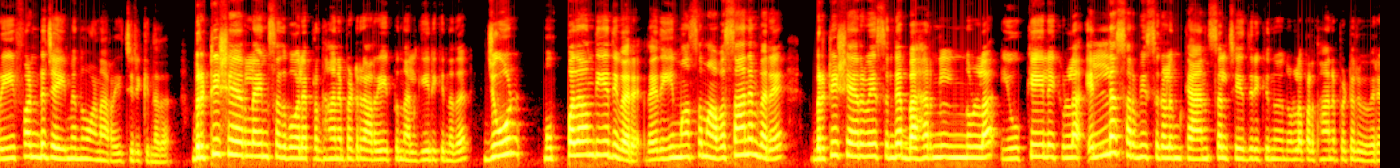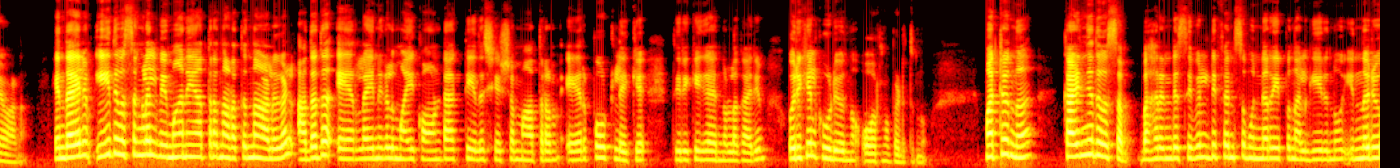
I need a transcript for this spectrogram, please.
റീഫണ്ട് ചെയ്യുമെന്നുമാണ് അറിയിച്ചിരിക്കുന്നത്. ബ്രിട്ടീഷ് എയർലൈൻസ് അതുപോലെ പ്രധാനപ്പെട്ട ഒരു അറിയിപ്പ് നൽകിയിരിക്കുന്നത്. ജൂൺ മുപ്പതാം തീയതി വരെ അതായത് ഈ മാസം അവസാനം വരെ ബ്രിട്ടീഷ് എയർവേസിന്റെ ബഹ്റിനിൽ നിന്നുള്ള യു കെയിലേക്കുള്ള എല്ലാ സർവീസുകളും ക്യാൻസൽ ചെയ്തിരിക്കുന്നു എന്നുള്ള പ്രധാനപ്പെട്ട ഒരു വിവരമാണ്. എന്തായാലും ഈ ദിവസങ്ങളിൽ വിമാനയാത്ര നടത്തുന്ന ആളുകൾ അതത് എയർലൈനുകളുമായി കോൺടാക്ട് ചെയ്ത ശേഷം മാത്രം എയർപോർട്ടിലേക്ക് തിരിക്കുക എന്നുള്ള കാര്യം ഒരിക്കൽ കൂടി ഒന്ന് ഓർമ്മപ്പെടുത്തുന്നു. മറ്റൊന്ന് കഴിഞ്ഞ ദിവസം ബഹ്റിന്റെ സിവിൽ ഡിഫൻസ് മുന്നറിയിപ്പ് നൽകിയിരുന്നു. ഇന്നൊരു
